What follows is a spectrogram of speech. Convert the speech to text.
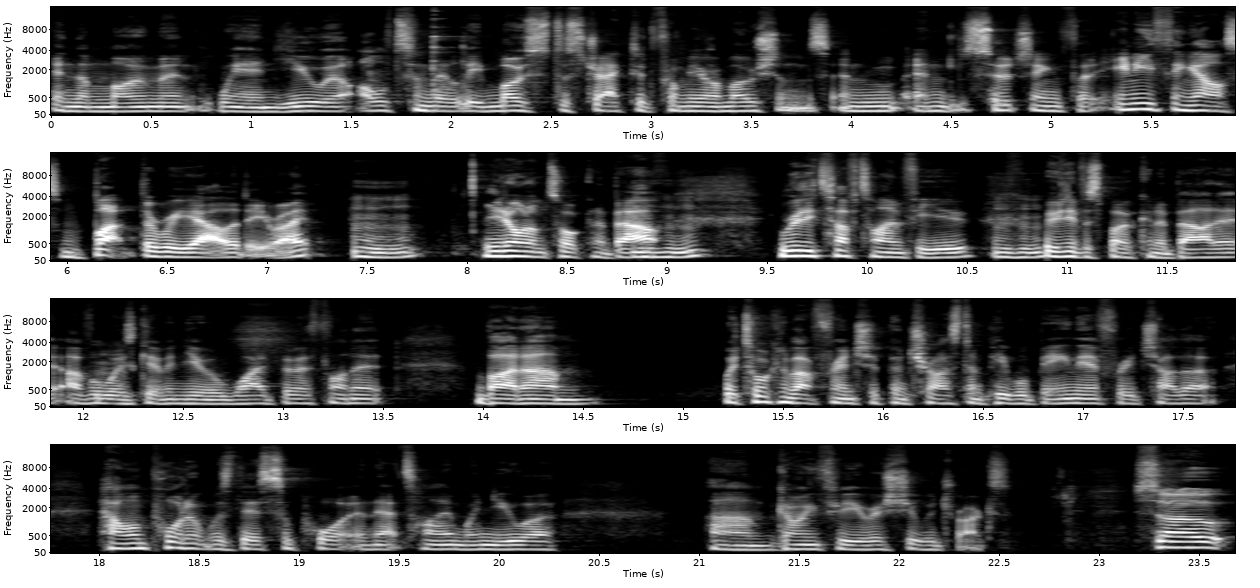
in the moment when you were ultimately most distracted from your emotions and, and searching for anything else but the reality, right? Mm-hmm. You know what I'm talking about. Really tough time for you. We've never spoken about it. I've always given you a wide berth on it. But um, we're talking about friendship and trust and people being there for each other. How important was their support in that time when you were um, going through your issue with drugs? So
